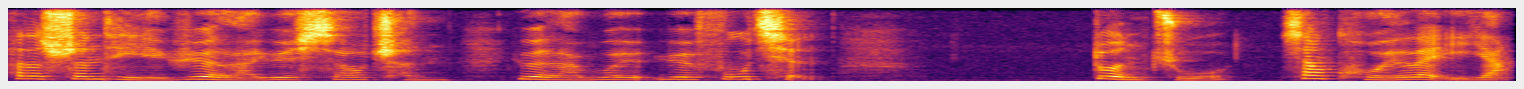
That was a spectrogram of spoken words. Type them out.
他的身体也越来越消沉，越来越越肤浅、钝拙，像傀儡一样，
